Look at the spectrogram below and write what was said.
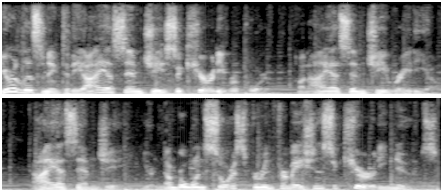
You're listening to the ISMG Security Report on ISMG Radio. ISMG, your number one source for information security news.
